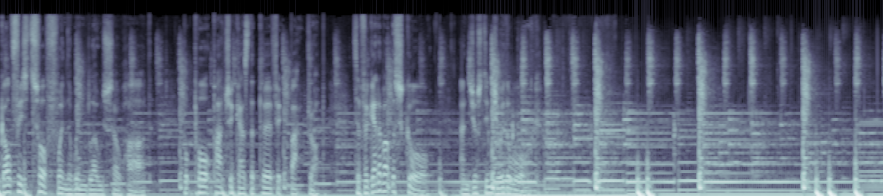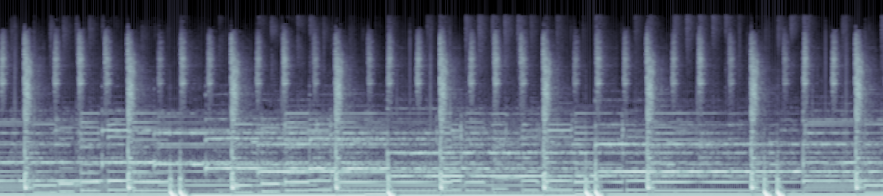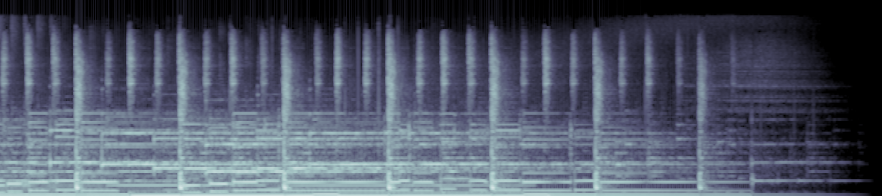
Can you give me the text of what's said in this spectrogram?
Golf is tough when the wind blows so hard, but Portpatrick has the perfect backdrop to forget about the score and just enjoy the walk.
